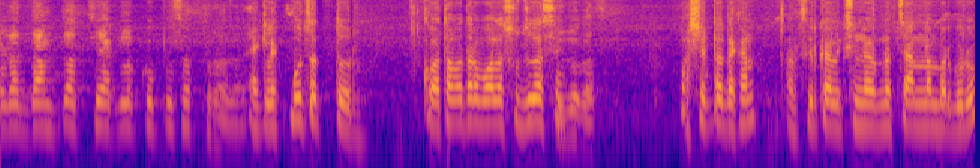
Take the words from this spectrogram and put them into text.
এটার দাম চাচ্ছে এক লক্ষ পঁচাত্তর হাজার। এক লাখ পঁচাত্তর। কথাবার্তা বলার সুযোগ আছে? সুযোগ আছে। পাশেরটা দেখান। আজকের কালেকশনে আপনার চার নাম্বার গরু।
